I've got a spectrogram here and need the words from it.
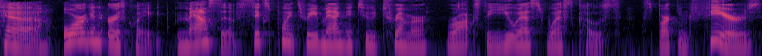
To Oregon earthquake, massive 6.3 magnitude tremor rocks the U.S. West Coast, sparking fears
